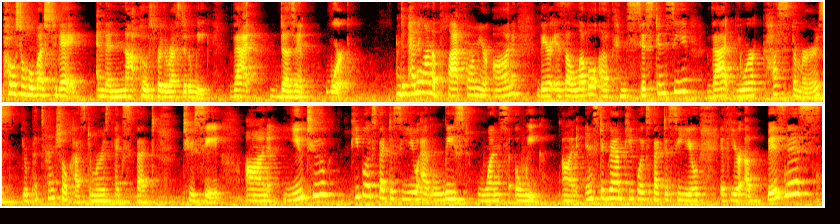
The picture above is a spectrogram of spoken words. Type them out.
post a whole bunch today and then not post for the rest of the week. That doesn't work. Depending on the platform you're on, there is a level of consistency that your customers, your potential customers, expect to see. On YouTube, people expect to see you at least once a week. On Instagram, people expect to see you. If you're a business,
